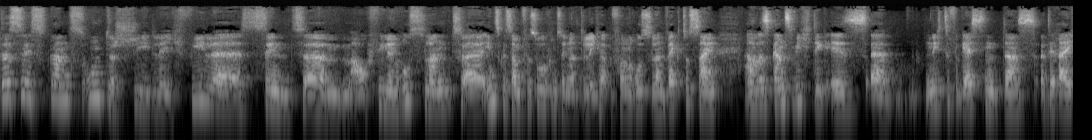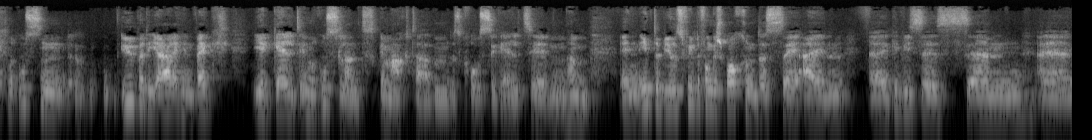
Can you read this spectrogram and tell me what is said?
Das ist ganz unterschiedlich. Viele sind ähm, auch viele in Russland. Äh, insgesamt versuchen sie natürlich von Russland weg zu sein. Aber was ganz wichtig ist, äh, nicht zu vergessen, dass die reichen Russen äh, über die Jahre hinweg ihr Geld in Russland gemacht haben, das große Geld. Sie haben in Interviews viel davon gesprochen, dass sie ein äh, gewisses ähm, äh,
